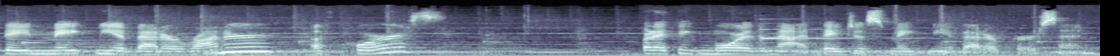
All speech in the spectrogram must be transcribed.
They make me a better runner, of course, but I think more than that, they just make me a better person.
